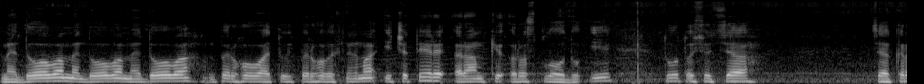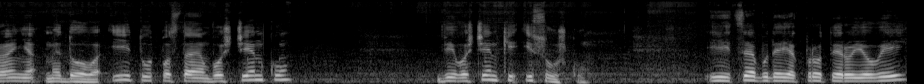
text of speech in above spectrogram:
медова, медова, медова, пергова, тут пергових нема. І чотири рамки розплоду. І тут ось оця ця крайня медова. І тут поставимо вощинку, дві вощинки і сушку. І це буде як протиройовий.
